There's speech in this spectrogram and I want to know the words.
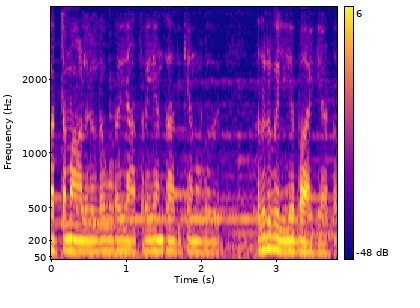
പറ്റം ആളുകളുടെ കൂടെ യാത്ര ചെയ്യാൻ സാധിക്കുക എന്നുള്ളത് അതൊരു വലിയ ഭാഗ്യമാട്ടോ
